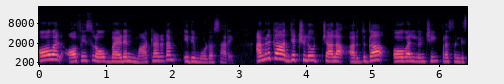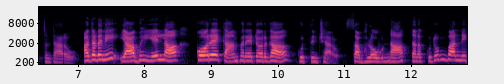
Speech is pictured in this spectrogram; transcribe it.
ఓవల్ ఆఫీసులో బైడెన్ మాట్లాడటం ఇది మూడోసారి. అమెరికా అధ్యక్షులు చాలా అరుదుగా ఓవల్ నుంచి ప్రసంగిస్తుంటారు. అతడిని యాభై ఏళ్ళ కోరే క్యాంపరేటర్గా గుర్తించారు. సభలో ఉన్న తన కుటుంబాన్ని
